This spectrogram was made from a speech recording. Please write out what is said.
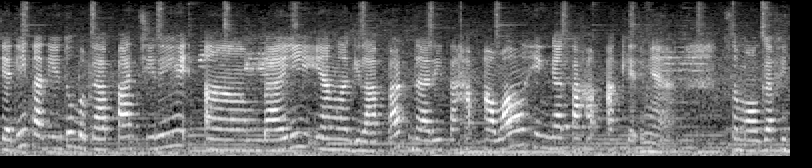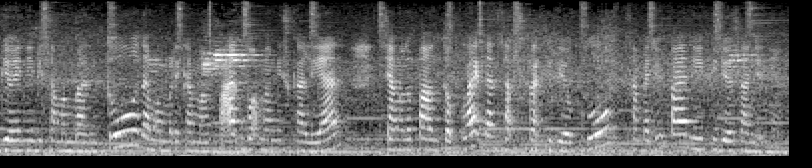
Jadi tadi itu beberapa ciri um, bayi yang lagi lapar dari tahap awal hingga tahap akhirnya. Semoga video ini bisa membantu dan memberikan manfaat buat mami sekalian. Jangan lupa untuk like dan subscribe videoku. Sampai jumpa di video selanjutnya.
